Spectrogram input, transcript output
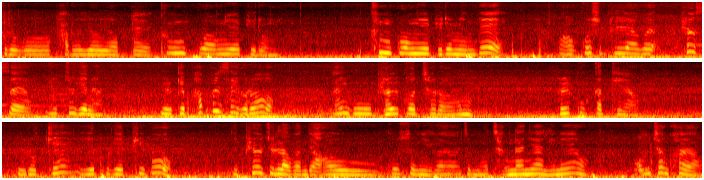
그리고 바로 요 옆에 큰 꽝의 비름 큰 꽝의 비름인데 어, 꽃이 피려고 폈어요. 이쪽에는. 이렇게 파란색으로 아이고 별꽃처럼 별꽃 같아요. 이렇게 예쁘게 피고 피워주려고 하는데 아우 꽃송이가 아주 뭐 장난이 아니네요. 엄청 커요.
